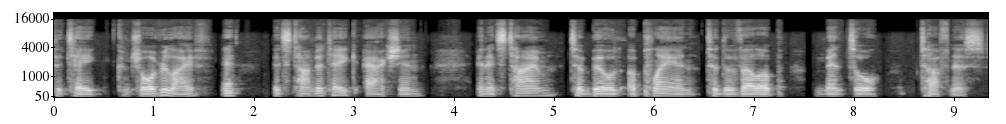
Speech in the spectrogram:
to take control of your life. Yeah. It's time to take action and it's time to build a plan to develop mental toughness.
